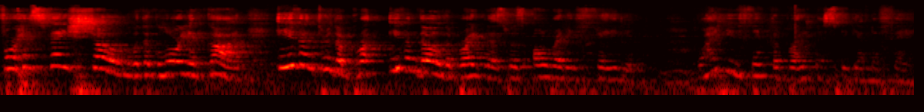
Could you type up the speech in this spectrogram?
For his face shone with the glory of God, even through the bri- even though the brightness was already fading. Why do you think the brightness began to fade?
